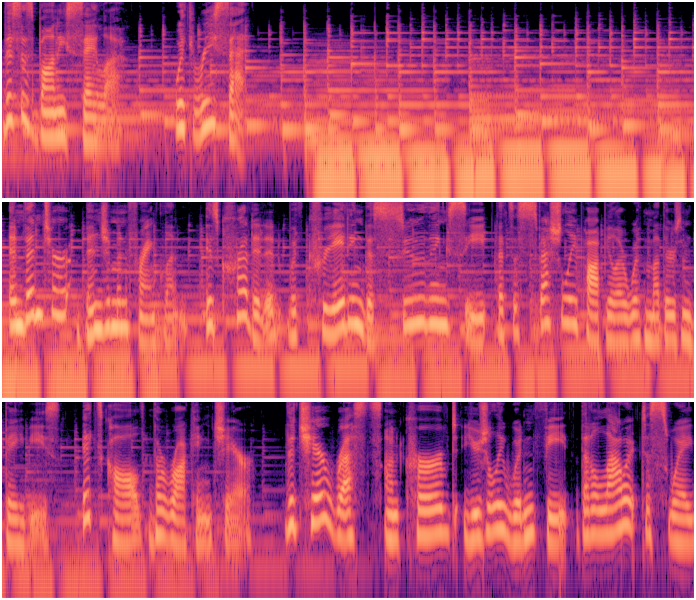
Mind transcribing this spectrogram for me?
This is Bonnie Sala with Reset. Inventor Benjamin Franklin is credited with creating the soothing seat that's especially popular with mothers and babies. It's called the rocking chair. The chair rests on curved, usually wooden feet that allow it to sway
